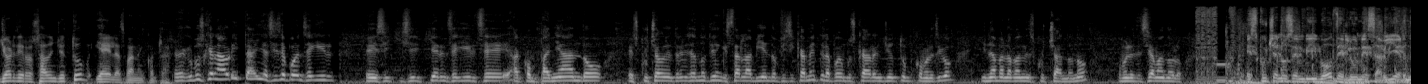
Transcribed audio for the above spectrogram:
Jordi Rosado en YouTube y ahí las van a encontrar. Pero que busquen ahorita y así se pueden seguir, eh, si, si quieren seguirse acompañando, escuchando entrevistas, no tienen que estarla viendo físicamente, la pueden buscar en YouTube, como les digo, y nada más la van escuchando, ¿no? Como les decía Manolo. Escúchanos en vivo de lunes a viernes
